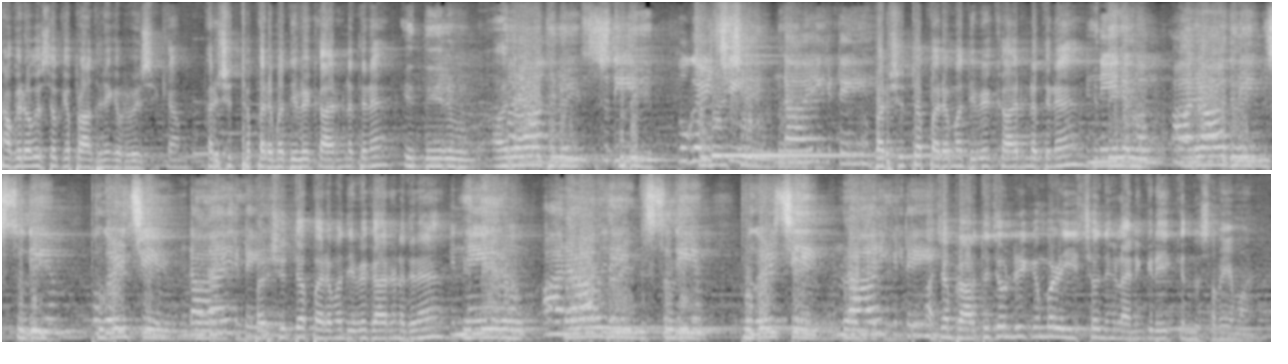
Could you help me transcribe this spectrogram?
നമുക്ക് രോഗസൗഖ്യ പ്രാർത്ഥനയ്ക്ക് പ്രവേശിക്കാം. പരിശുദ്ധ ഉണ്ടായിരിക്കട്ടെ. പരിശുദ്ധ ഉണ്ടായിരിക്കട്ടെ. പരിശുദ്ധ ഉണ്ടായിരിക്കട്ടെ. അച്ഛൻ പ്രാർത്ഥിച്ചുകൊണ്ടിരിക്കുമ്പോൾ ഈശോ നിങ്ങൾ അനുഗ്രഹിക്കുന്ന സമയമാണ്.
